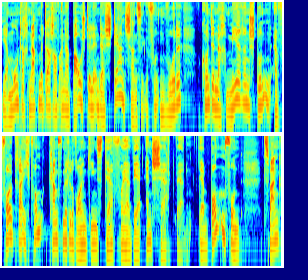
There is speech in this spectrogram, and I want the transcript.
die am Montagnachmittag auf einer Baustelle in der Sternschanze gefunden wurde, konnte nach mehreren Stunden erfolgreich vom Kampfmittelräumdienst der Feuerwehr entschärft werden. Der Bombenfund zwang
